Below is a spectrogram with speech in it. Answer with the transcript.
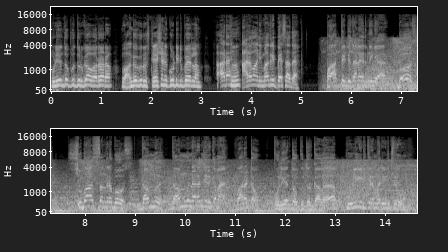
புளியந்தோப்பு துர்கா வராராம் வாங்க குரு. ஸ்டேஷனுக்கு கூட்டிட்டு போயிடலாம் அட. அரவாணி மாதிரி பேசாத. பார்த்துட்டு தானே இருந்தீங்க. போஸ் சுபாஷ் சந்திர போஸ். தம்மு தம்மு நிறைஞ்சிருக்கவன். வரட்டும். புளியந்தோப்பு துர்காவை புலி இடிக்கிற மாதிரி இடிச்சிருவோம்.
